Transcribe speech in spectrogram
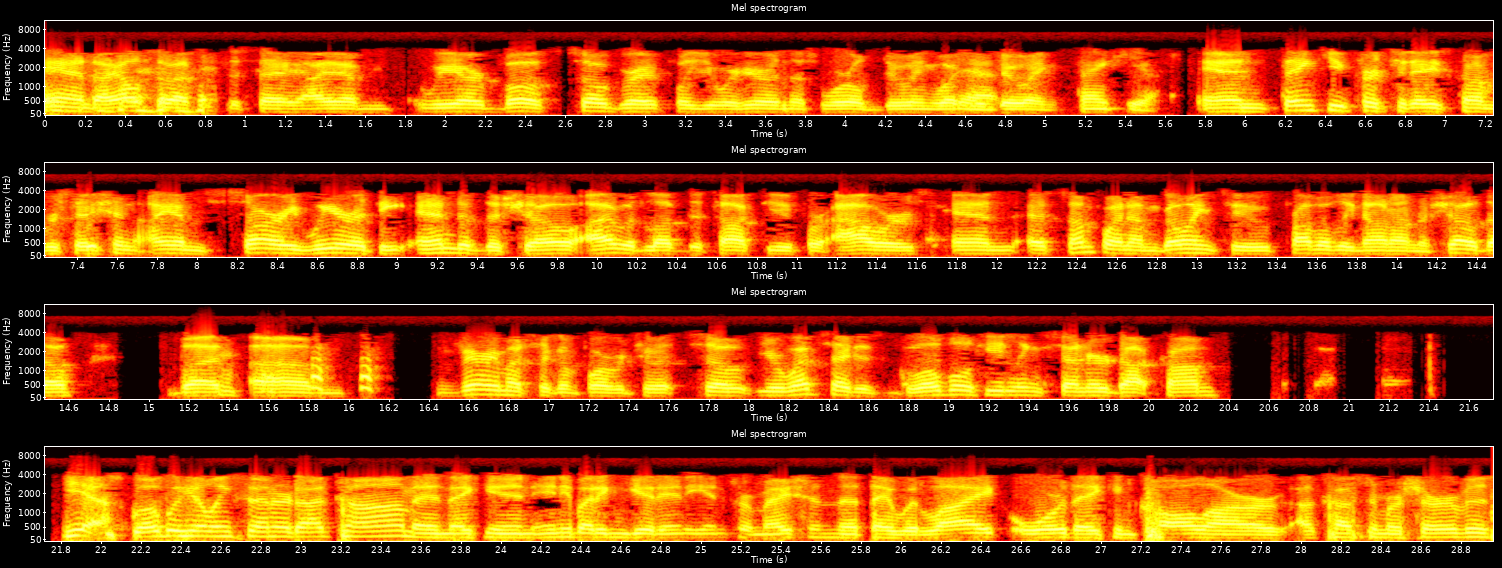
and I also have to say, I am. We are both so grateful you were here in this world doing what Yeah. you're doing. Thank you. And thank you for today's conversation. I am sorry we are at the end of the show. I would love to talk to you for hours, and at some point I'm going to. Probably not on a show though, but um, very much looking forward to it. So your website is globalhealingcenter.com. Yes, globalhealingcenter.com, and they can anybody can get any information that they would like, or they can call our uh, customer service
